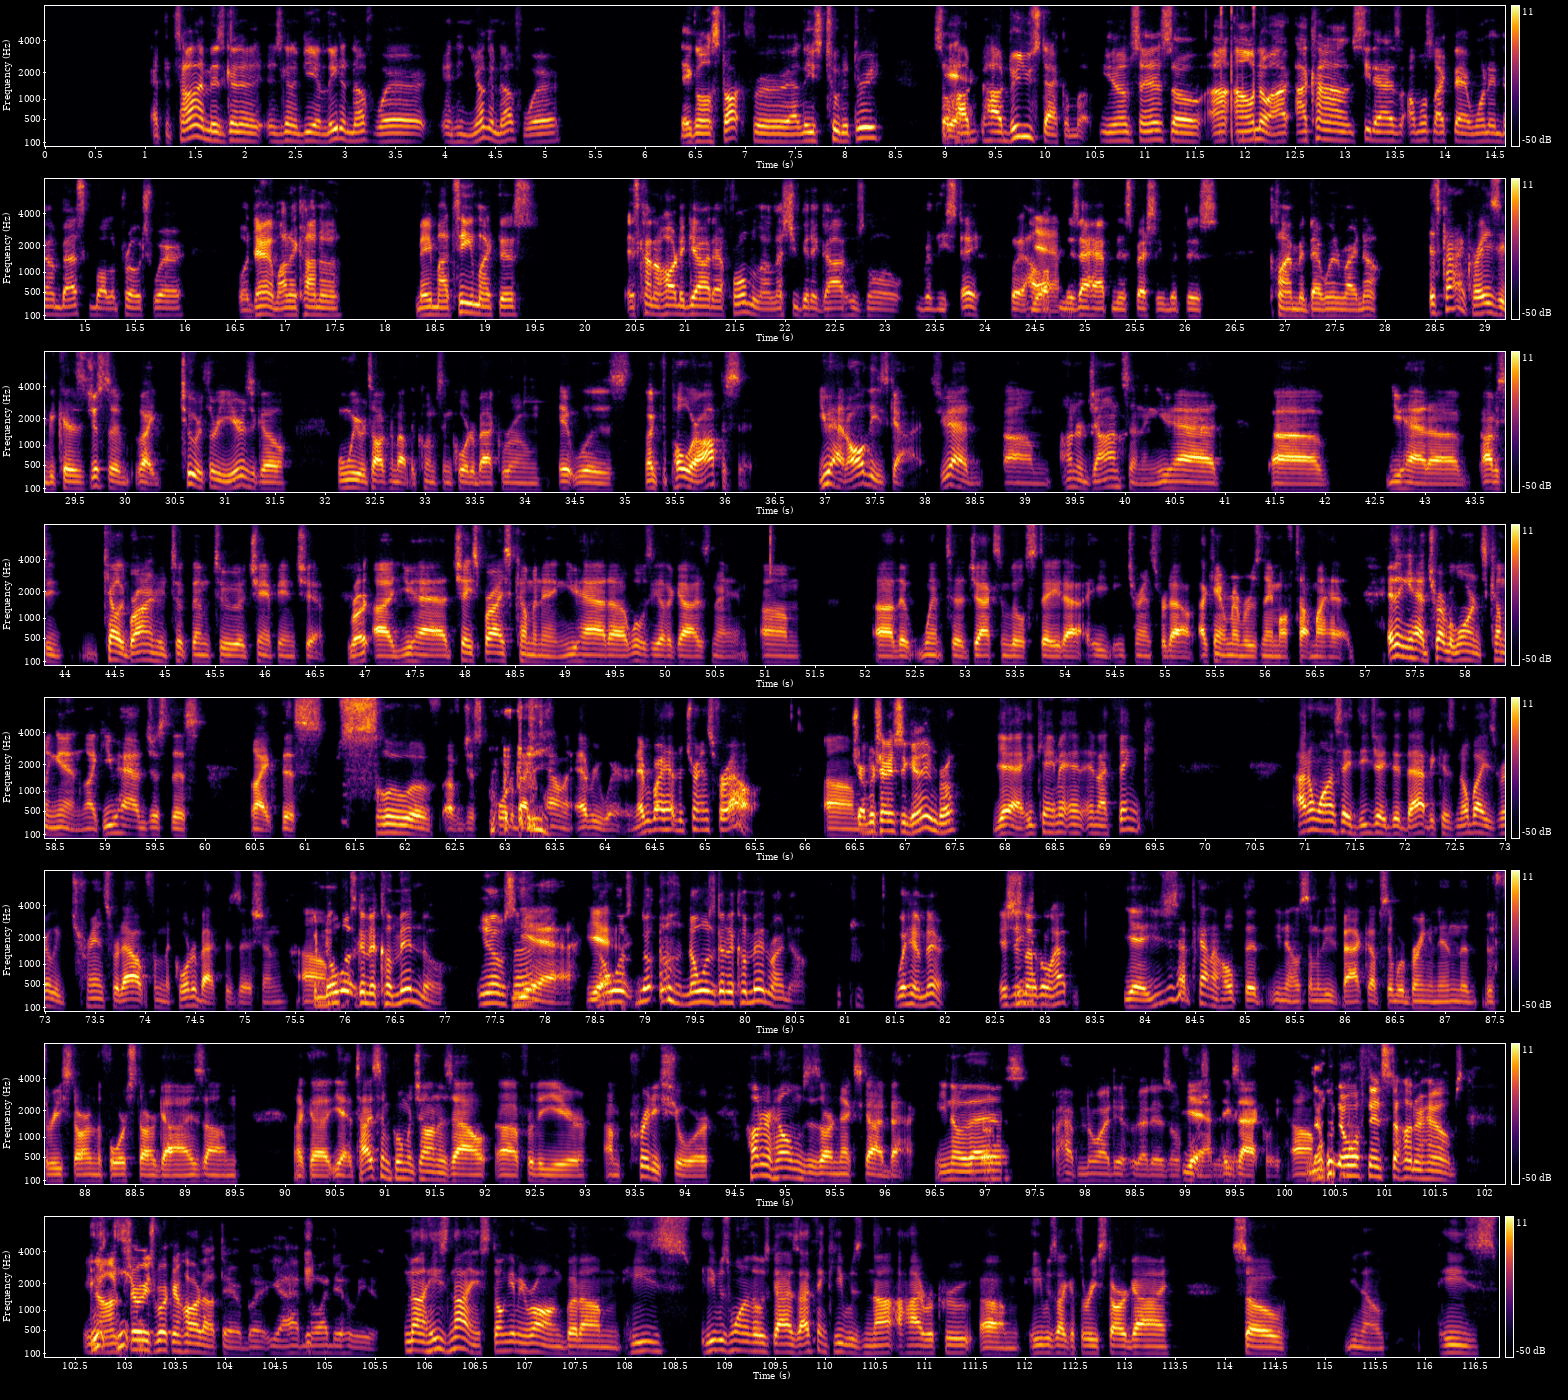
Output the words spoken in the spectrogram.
at the time is gonna is gonna be elite enough where and young enough where they're gonna start for at least two to three. So how how do you stack them up? You know what I'm saying? So I, I don't know. I, I kind of see that as almost like that one and done basketball approach where, well, damn, I done kind of made my team like this. It's kind of hard to get out of that formula unless you get a guy who's gonna really stay. But how Yeah. often does that happen, especially with this climate that we're in right now? It's kind of crazy because just a, like two or three years ago, when we were talking about the Clemson quarterback room, it was like the polar opposite. You had all these guys. You had um, Hunter Johnson, and you had uh, you had uh, obviously Kelly Bryant, who took them to a championship. Right. Uh, you had Chase Brice coming in. You had uh, what was the other guy's name um, uh, that went to Jacksonville State? Uh, he he transferred out. I can't remember his name off the top of my head. And then you had Trevor Lawrence coming in. Like you had just this like this slew of of just quarterback talent everywhere, and everybody had to transfer out. Um, Trevor changed the game, bro. yeah, he came in, and, and I think I don't want to say DJ did that because nobody's really transferred out from the quarterback position. Um, no one's gonna come in though. You know what I'm saying? yeah, yeah, No one's no, no one's gonna come in right now with him there. It's just not gonna happen. yeah. You just have to kind of hope that you know some of these backups that we're bringing in the the three star and the four star guys. Um, like uh, yeah, Taisun Phommachanh is out uh, for the year. I'm pretty sure Hunter Helms is our next guy back. You know who that is? I have no idea who that is. Yeah, exactly. Um, No, no offense to Hunter Helms. You know, I'm sure he's working hard out there, but yeah, I have no idea who he is. No, he's nice. Don't get me wrong, but um, he's he was one of those guys. I think he was not a high recruit. Um, he was like a three star guy. So, you know, he's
